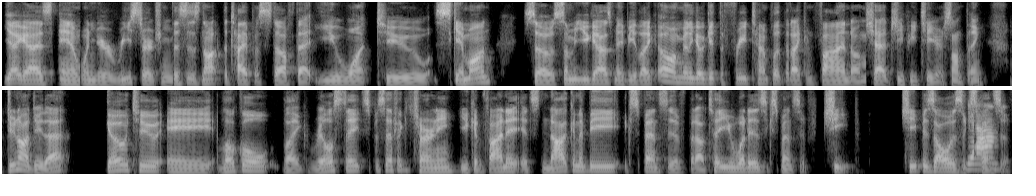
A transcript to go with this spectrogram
Yeah, guys. And when you're researching, this is not the type of stuff that you want to skim on. So some of you guys may be like, oh, I'm going to go get the free template that I can find on Chat GPT or something. Do not do that. Go to a local, like real estate specific attorney. You can find it. It's not going to be expensive, but I'll tell you what is expensive cheap. Cheap is always expensive.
